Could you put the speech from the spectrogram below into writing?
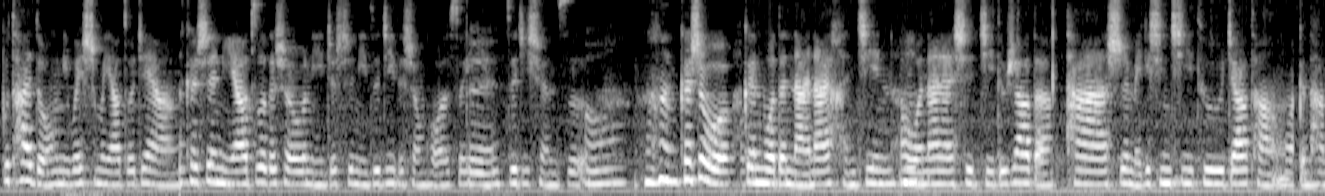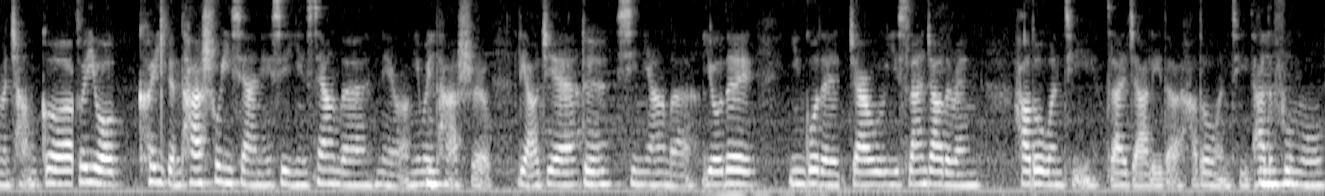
不太懂你为什么要做这样。可是你要做的时候，你就是你自己的生活，所以自己选择。哦，可是我跟我的奶奶很近，嗯我奶奶是基督教的，她是每个星期去教堂跟他们唱歌，所以我可以跟她说一下那些影响的内容，因为嗯她是了解对，信仰的。有的英国的加入伊斯兰教的人，好多问题在家里的好多问题，他的父母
